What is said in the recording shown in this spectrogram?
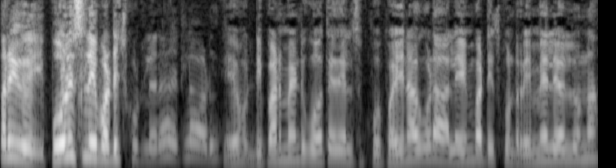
మరి పోలీసులు ఏం పట్టించుకుంటలేరా? ఎట్లా అడుగుతారు? ఏం డిపార్ట్మెంట్కి పోతే తెలుసు. పో- పోయినా కూడా వాళ్ళు ఏం పట్టించుకుంటారు? ఎమ్మెల్యేలు ఉన్న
